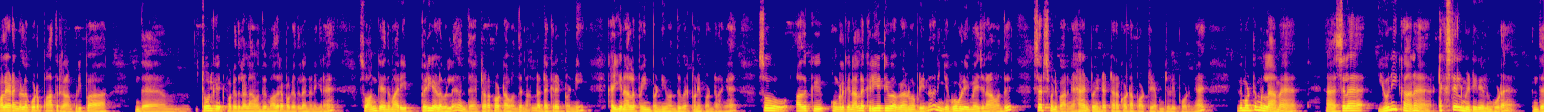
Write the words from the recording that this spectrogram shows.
பல இடங்களில் கூட பார்த்துருக்கலாம். குறிப்பாக இந்த டோல்கேட் பக்கத்துலலாம் வந்து மதுரை பக்கத்தில் நினைக்கிறேன். ஸோ அங்கே இந்த மாதிரி பெரிய அளவில் அந்த டெரக்கோட்டா வந்து நல்லா டெக்கரேட் பண்ணி கையினால் பெயிண்ட் பண்ணி வந்து விற்பனை பண்ணுறாங்க ஸோ அதுக்கு உங்களுக்கு நல்ல க்ரியேட்டிவாக வேணும் அப்படின்னா நீங்கள் கூகுள் இமேஜ்லாம் வந்து சர்ச் பண்ணி பாருங்கள் ஹேண்ட் பெயிண்டட் டெரக்கோட்டா பாட்ரி அப்படின்னு சொல்லி போடுங்க. இது மட்டும் இல்லாமல் சில யூனிக்கான டெக்ஸ்டைல் மெட்டீரியலும் கூட இந்த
